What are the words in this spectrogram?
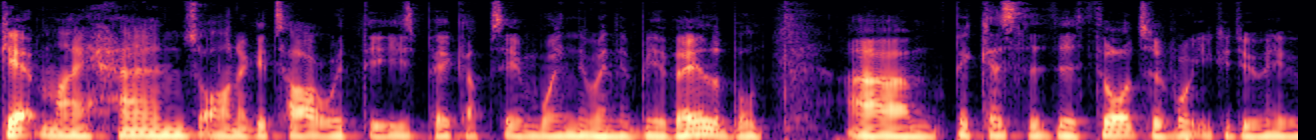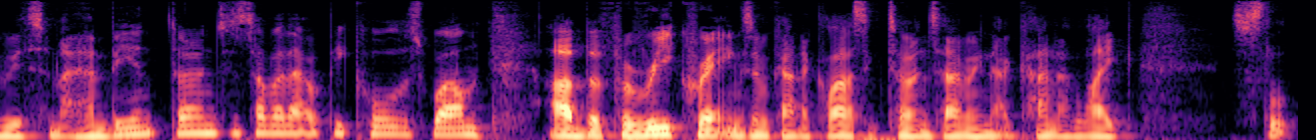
get my hands on a guitar with these pickups in when when they'd be available. Um, because the, the thoughts of what you could do maybe with some ambient tones and stuff like that would be cool as well. Uh, but for recreating some kind of classic tones, having that kind of like sl-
